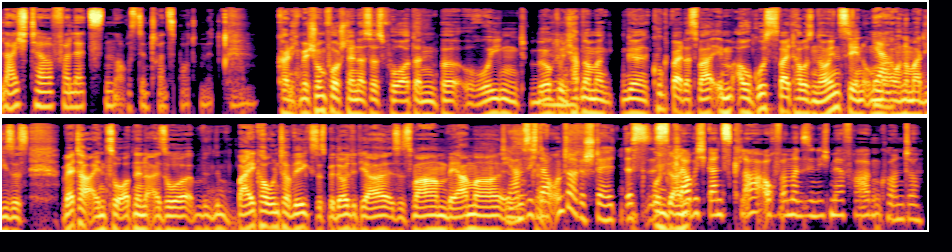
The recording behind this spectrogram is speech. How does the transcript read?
leichter Verletzten aus dem Transporter mitgenommen. Kann ich mir schon vorstellen, dass das vor Ort dann beruhigend wirkt. Mhm. Und ich habe nochmal geguckt, weil das war im August 2019, um ja. auch nochmal dieses Wetter einzuordnen. Also Biker unterwegs, das bedeutet ja, es ist warm, wärmer. Die haben sich da untergestellt. Das ist, glaube ich, ganz klar, auch wenn man sie nicht mehr fragen konnte.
